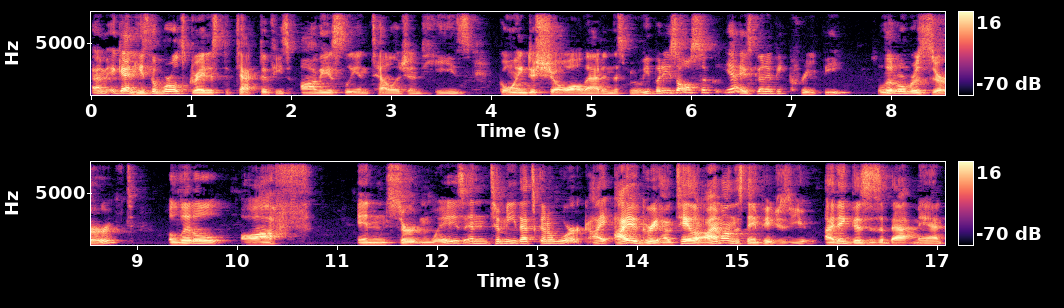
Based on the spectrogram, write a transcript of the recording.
I mean, again, he's the world's greatest detective. He's obviously intelligent. He's going to show all that in this movie, but he's also, yeah, he's going to be creepy a little reserved, a little off in certain ways. And to me, that's going to work. I, I agree. Uh, Taylor, I'm on the same page as you. I think this is a Batman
